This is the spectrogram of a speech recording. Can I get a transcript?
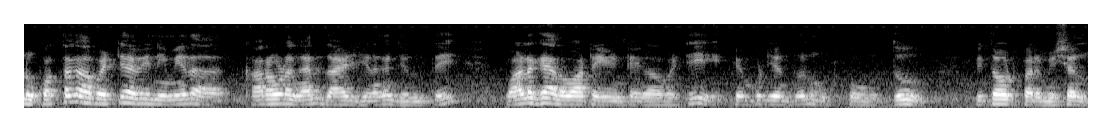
నువ్వు కొత్త కాబట్టి అవి నీ మీద కరవడం కానీ దాడి చేయడం కానీ జరుగుతాయి. వాళ్ళకే అలవాటు అయి ఉంటాయి కాబట్టి పెంపుడు జంతువులు ముట్టుకోవద్దు వితౌట్ పర్మిషన్.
